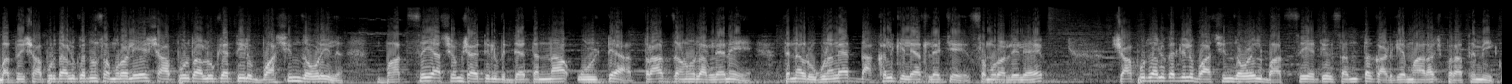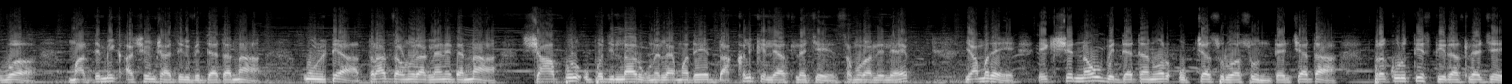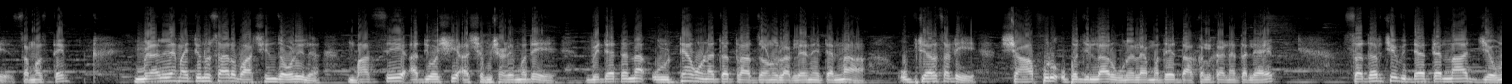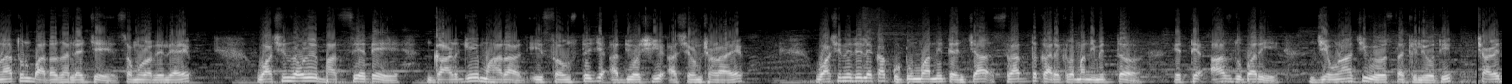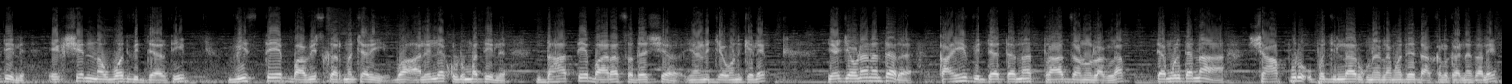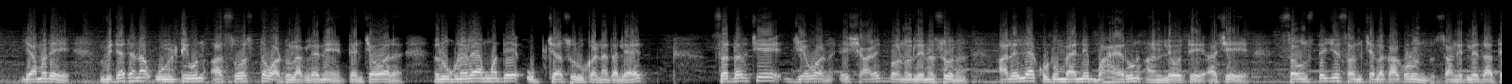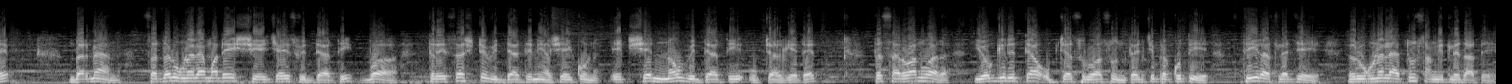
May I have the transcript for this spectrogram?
बातमी शहापूर तालुक्यातून समोर आली आहे. शहापूर तालुक्यातील वाशिम जवळील भातसे आश्रमशाळेतील विद्यार्थ्यांना उलट्या त्रास जाणवू लागल्याने त्यांना रुग्णालयात दाखल केले असल्याचे समोर आलेले आहे. शहापूर तालुक्यातील वाशिम जवळील भातसे येथील संत गाडगे महाराज प्राथमिक व माध्यमिक आश्रमशाळेतील विद्यार्थ्यांना उलट्या त्रास जाणवू लागल्याने त्यांना शहापूर उपजिल्हा रुग्णालयामध्ये दाखल केले असल्याचे समोर आलेले आहे. यामध्ये एकशे नऊ विद्यार्थ्यांवर उपचार सुरू असून त्यांची आता प्रकृती स्थिर असल्याचे समजते. मिळालेल्या माहितीनुसार वाशिम जवळील भातसे आदिवासी आश्रमशाळेमध्ये विद्यार्थ्यांना उलट्या होण्याचा त्रास जाणू लागल्याने त्यांना उपचारासाठी शहापूर उपजिल्हा रुग्णालयामध्ये दाखल करण्यात आले आहे. सदरचे विद्यार्थ्यांना जेवणातून बाधा झाल्याचे समोर आलेले आहे. वाशिमजवळील भातसे येथे गाडगे महाराज ही संस्थेची आदिवासी आश्रमशाळा आहे. वाशिम येथील एका कुटुंबाने त्यांच्या श्राद्ध कार्यक्रमानिमित्त येथे आज दुपारी जेवणाची व्यवस्था केली होती. शाळेतील एकशे नव्वद विद्यार्थी वीस ते बावीस कर्मचारी व आलेल्या कुटुंबातील दहा ते बारा सदस्य यांनी जेवण केले. या जेवणानंतर काही विद्यार्थ्यांना त्रास जाणू लागला. त्यामुळे त्यांना शहापूर उपजिल्हा रुग्णालयामध्ये दाखल करण्यात आले. यामध्ये विद्यार्थ्यांना उलटी होऊन अस्वस्थ वाटू लागल्याने त्यांच्यावर रुग्णालयामध्ये उपचार सुरू करण्यात आले आहेत. सदरचे जेवण हे शाळेत बनवले नसून आलेल्या कुटुंबांनी बाहेरून आणले होते असे संस्थेचे संचालकाकडून सांगितले जाते. दरम्यान सदर रुग्णालयामध्ये शेहेचाळीस विद्यार्थी व त्रेसष्ट विद्यार्थिनी असे एकूण एकशे नऊ विद्यार्थी उपचार घेत आहेत. तर सर्वांवर योग्यरित्या उपचार सुरू असून त्यांची प्रकृती स्थिर असल्याचे रुग्णालयातून सांगितले जाते.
